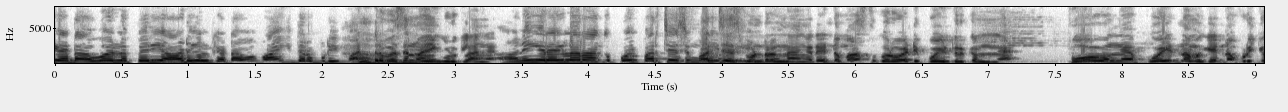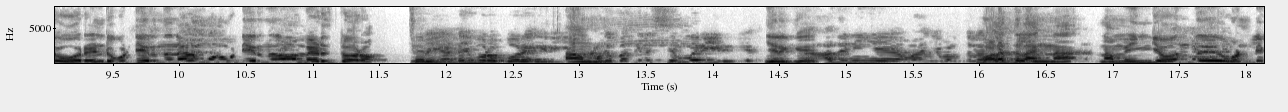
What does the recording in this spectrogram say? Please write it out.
கேட்டாவோ இல்ல பெரிய ஆடுகள் கேட்டாவோ வாங்கி தர முடியுமா? ஹண்ட்ரட் பர்சன்ட் வாங்கி கொடுக்கலாங்க. நீங்க ரெகுலரா அங்க போய் பர்ச்சேஸ் பர்ச்சேஸ் பண்றோங்க நாங்க. ரெண்டு மாசத்துக்கு ஒரு வாட்டி போயிட்டு இருக்கோம்ங்க. போவோங்க போயிட்டு நமக்கு என்ன பிடிக்கும்? ஒரு ரெண்டு குட்டி இருந்தனாலும் மூணு குட்டி இருந்தாலும் நம்ம எடுத்துட்டு வரோம். சரி. எட்டைபுரம் போறேங்கிறீங்க. ஆமா. செம்மறி இருக்கு. இருக்கு. அது நீங்க வாங்கி வளர்த்தலாங்கன்னா நம்ம இங்க வந்து ஒன்லி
